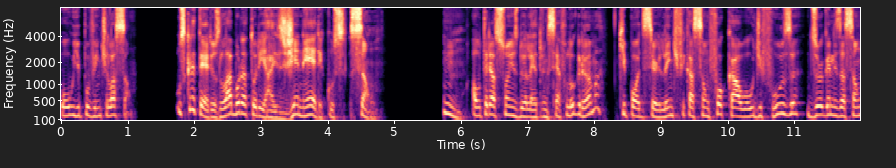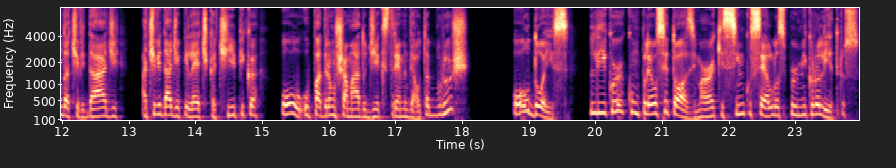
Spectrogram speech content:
ou hipoventilação. Os critérios laboratoriais genéricos são 1. Um, alterações do eletroencefalograma, que pode ser lentificação focal ou difusa, desorganização da atividade, atividade epilética típica ou o padrão chamado de extreme delta brush, ou 2. Líquor com pleocitose, maior que 5 células por microlitros,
